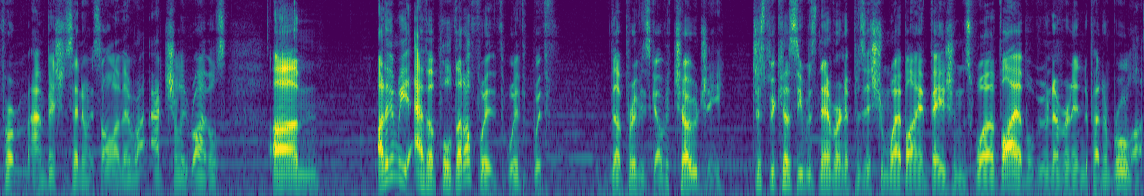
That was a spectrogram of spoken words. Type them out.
from ambitious anyway. It's not like they were actually rivals. Um, I don't think we ever pulled that off with with with the previous guy with Choji, just because he was never in a position whereby invasions were viable. We were never an independent ruler.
